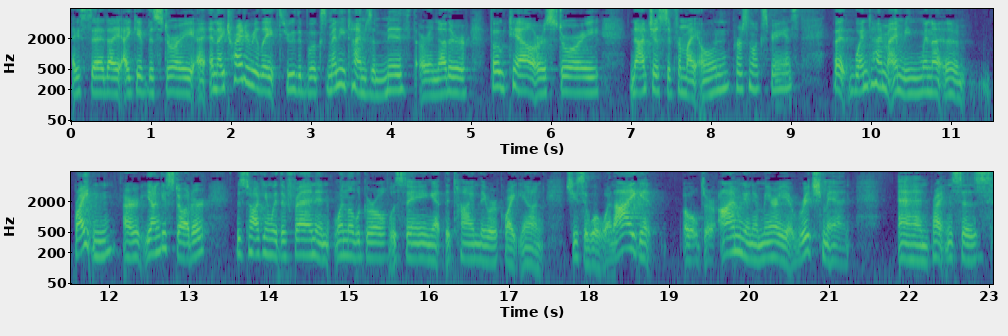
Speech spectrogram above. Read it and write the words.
I said I, I, give the story, and I try to relate through the books many times a myth or another folk tale or a story, not just from my own personal experience. But one time, I mean, when I, uh, Brighton, our youngest daughter, was talking with a friend, and one little girl was saying at the time they were quite young, she said, Well, when I get older, I'm going to marry a rich man. And Brighton says,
